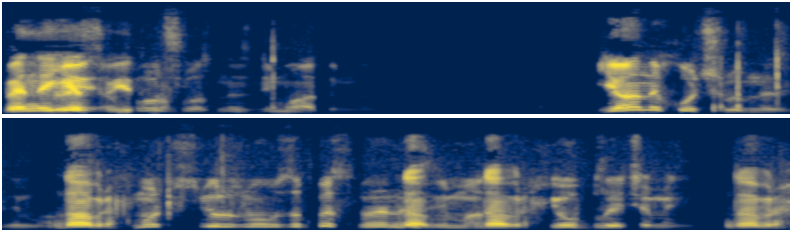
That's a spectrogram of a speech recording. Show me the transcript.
Ви не є Я свідком. прошу вас не знімати мене. Я не хочу, щоб ви мене знімали. Добре, Можете собі розмову записувати, мене не добре, знімати. добре, І обличчя мені. добре.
